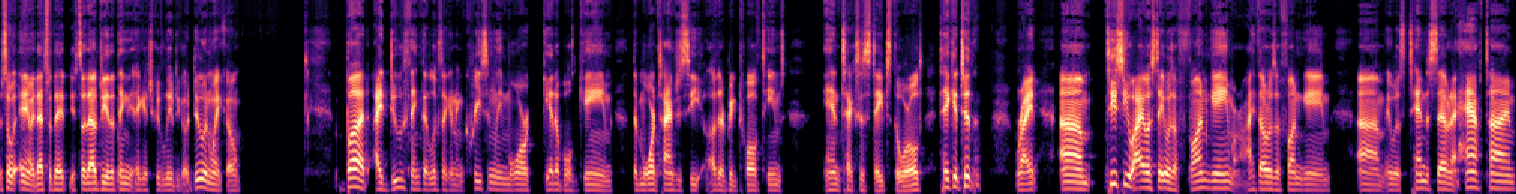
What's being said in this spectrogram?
So anyway, that's what they. So that would be the thing I guess you could leave to go do in Waco. But I do think that looks like an increasingly more gettable game the more times you see other Big 12 teams and Texas States the world take it to them, right? Um, TCU Iowa State was a fun game, or I thought it was a fun game. Um, it was 10 to 7 at halftime.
